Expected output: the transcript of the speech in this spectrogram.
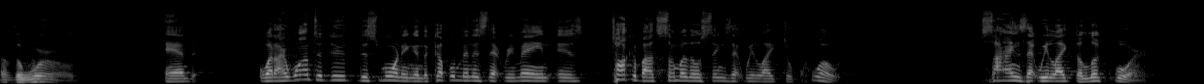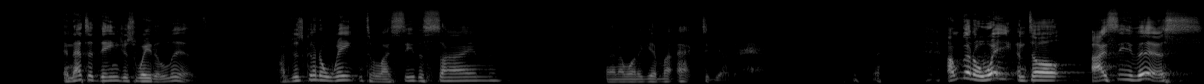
of the world. And what I want to do this morning in the couple minutes that remain is talk about some of those things that we like to quote signs that we like to look for. And that's a dangerous way to live. I'm just going to wait until I see the sign and I want to get my act together. I'm going to wait until I see this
